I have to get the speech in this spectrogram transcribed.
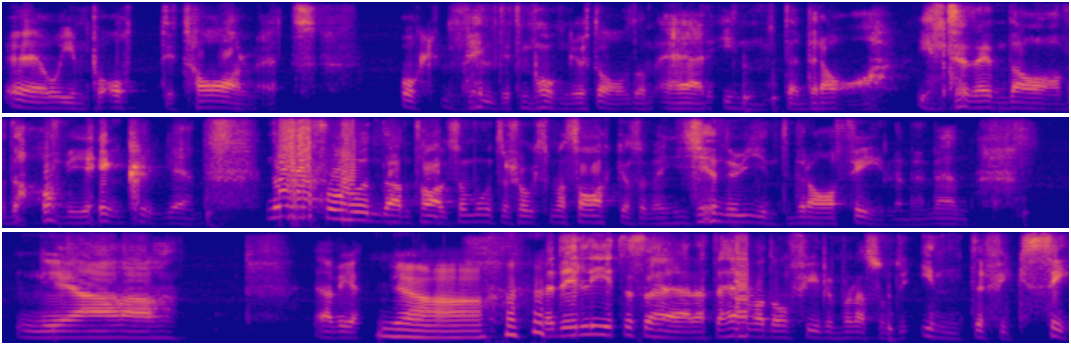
eh, och in på 80-talet. Och väldigt många av dem är inte bra. Inte en enda av dem egentligen. Några få undantag som Motorsågsmassakern som en genuint bra film. Men ja, jag vet. Ja. Men det är lite så här att det här var de filmerna som du inte fick se.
